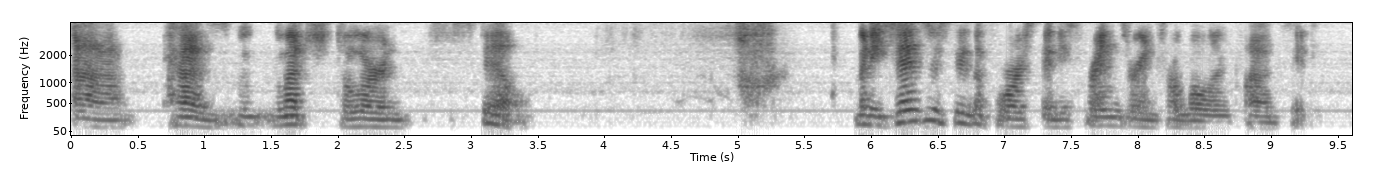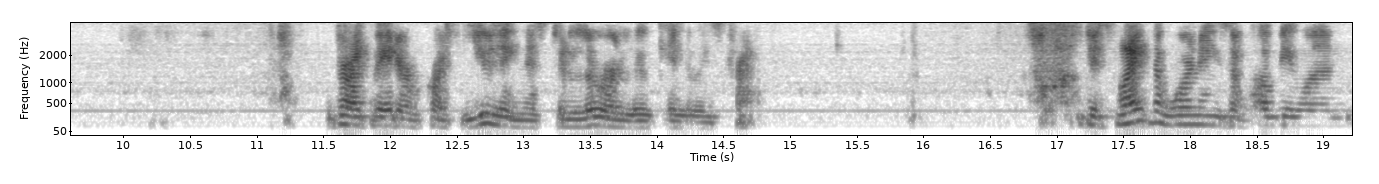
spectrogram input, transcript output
uh, has much to learn still. But he senses through the Force that his friends are in trouble in Cloud City. Darth Vader, of course, using this to lure Luke into his trap. Despite the warnings of Obi-Wan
